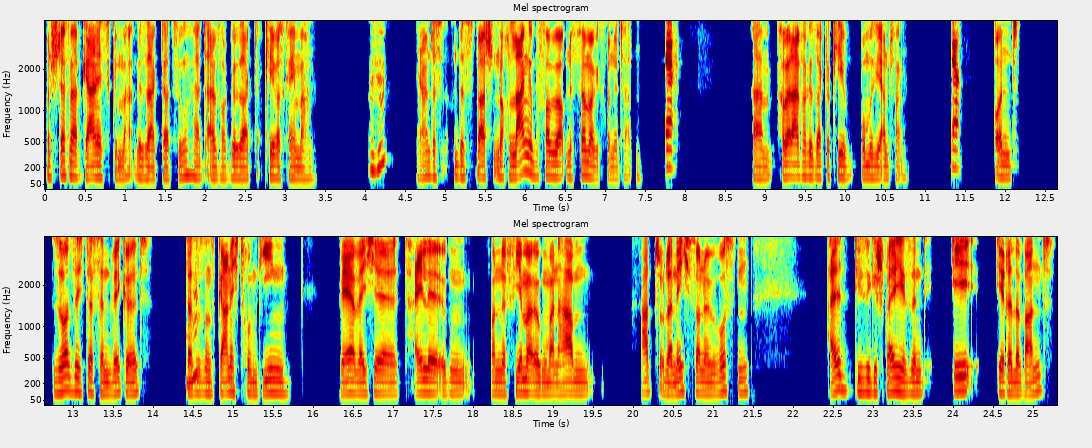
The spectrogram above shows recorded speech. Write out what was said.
Und Steffen hat gar nichts gesagt dazu, hat einfach gesagt, okay, was kann ich machen? Mhm. Ja, und das, und das war schon noch lange, bevor wir überhaupt eine Firma gegründet hatten. Ja. Ähm, aber er hat einfach gesagt, okay, wo muss ich anfangen? Ja. Und so hat sich das entwickelt, dass mhm. es uns gar nicht drum ging, wer welche Teile irgend von der Firma irgendwann haben hat oder nicht, sondern wir wussten, all diese Gespräche sind eh irrelevant,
